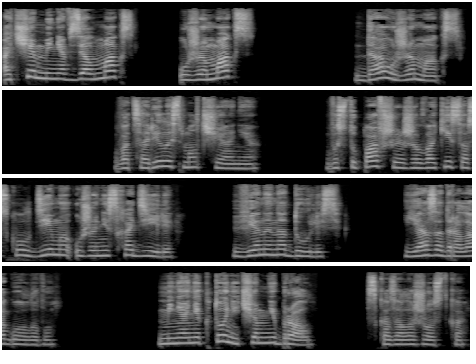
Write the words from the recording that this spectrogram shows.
А чем меня взял Макс? Уже Макс? Да, уже Макс. Воцарилось молчание. Выступавшие желваки со скул Димы уже не сходили, вены надулись. Я задрала голову. «Меня никто ничем не брал», — сказала жестко.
